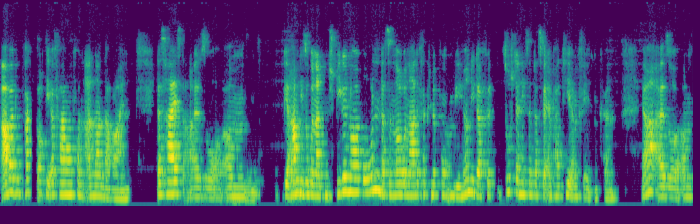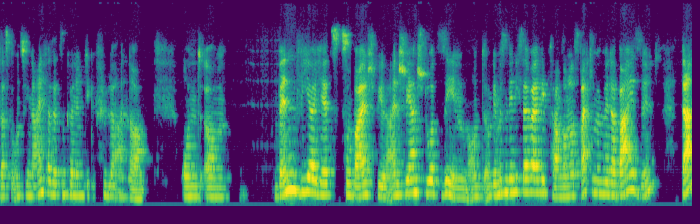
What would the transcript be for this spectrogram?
aber du packst auch die Erfahrung von anderen da rein. Das heißt also, ähm, wir haben die sogenannten Spiegelneuronen, das sind neuronale Verknüpfungen im Gehirn, die dafür zuständig sind, dass wir Empathie empfinden können. Ja, also ähm, dass wir uns hineinversetzen können in die Gefühle anderer. Und ähm, wenn wir jetzt zum Beispiel einen schweren Sturz sehen und äh, wir müssen den nicht selber erlebt haben, sondern es reicht schon, wenn wir dabei sind, dann,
